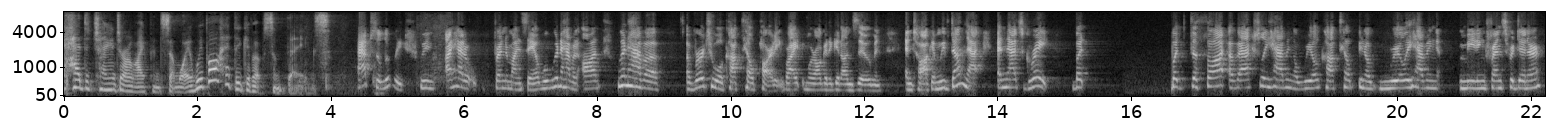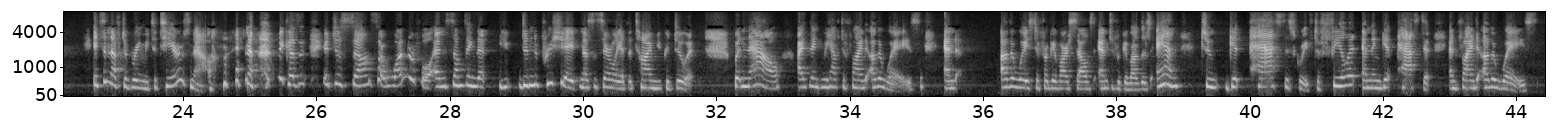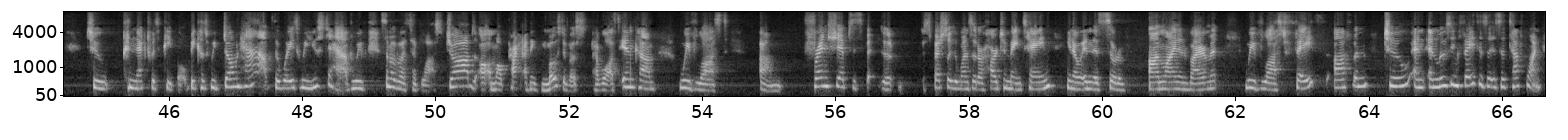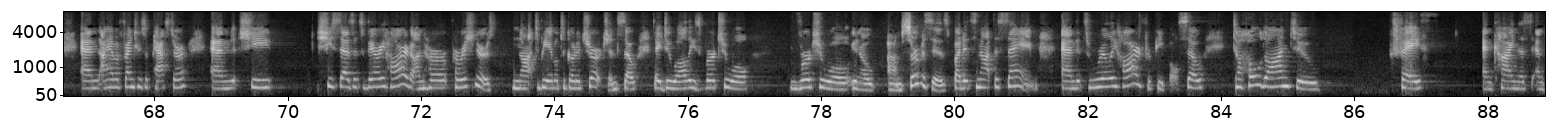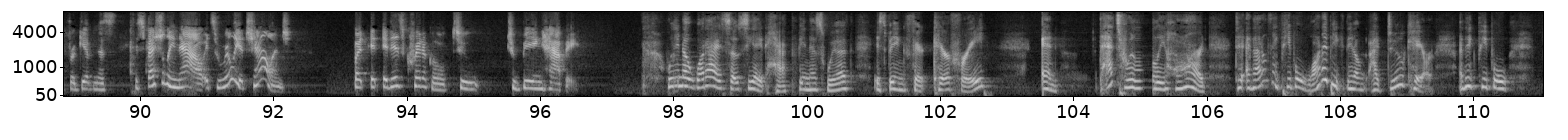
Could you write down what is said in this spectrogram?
had to change our life in some way. We've all had to give up some things. Absolutely. I mean, I had a friend of mine say, "Oh, well, we're going to have an on, we're going to have a a virtual cocktail party, right? And we're all going to get on Zoom and and talk." And we've done that, and that's great. But but the thought of actually having a real cocktail, you know, really having meeting friends for dinner, it's enough to bring me to tears now because it, it just sounds so wonderful and something that you didn't appreciate necessarily at the time you could do it. But now I think we have to find other ways. And other ways to forgive ourselves and to forgive others and to get past this grief, to feel it and then get past it and find other ways to connect with people because we don't have the ways we used to have. We've some of us have lost jobs. Um, I think most of us have lost income. We've lost um, friendships, especially the ones that are hard to maintain. You know, in this sort of online environment, we've lost faith often too and and losing faith is, is a tough one. And i have a friend who's a pastor and she she says it's very hard on her parishioners not to be able to go to church. And so they do all these virtual virtual you know um, services but it's not the same. And it's really hard for people. So to hold on to faith and kindness and forgiveness especially now it's really a challenge but it, it is critical to to being happy. Well, you know what I associate happiness with is being fair, carefree, and that's really hard. To, and I don't think people want to be. You know, I do care. I think people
